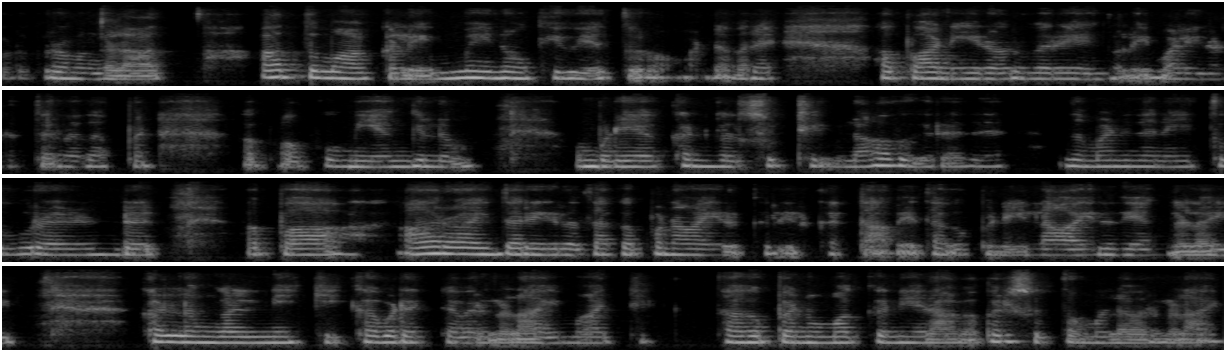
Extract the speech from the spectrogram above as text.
ஒப்பு ஆத் ஆத்துமாக்களை உண்மை நோக்கி உயர்த்துறோம் ஆண்டவரே. அப்பா நீர் ஒருவரே எங்களை வழி நடத்துகிறது அப்பன். அப்பா பூமி எங்கிலும் உங்களுடைய கண்கள் சுற்றி விழாவுகிறது இந்த மனிதனை தூர என்று அப்பா ஆராய்ந்தறிகிற தகப்பனாயிருக்கிறீர் கர்த்தாவே தகப்பனை எல்லா இருதயங்களை கள்ளங்கள் நீக்கி கபடற்றவர்களாய் மாற்றி தகப்பன் உமக்கு நேராக பரிசுத்தம் உள்ளவர்களாய்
